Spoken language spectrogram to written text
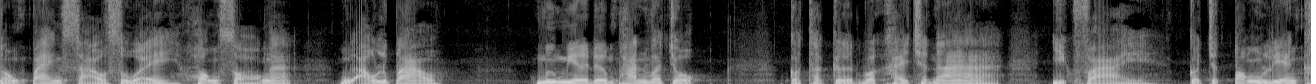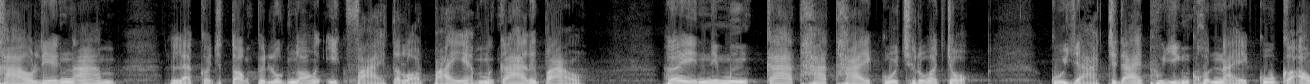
น้องแป้งสาวสวย ห้องสองอะ มึงเอาหรือเปล่า มึงมีอะไรเดิมพันว่าจก ก็ถ้าเกิดว่าใครชนะ อีกฝ่ายก็จะต้องเลี้ยงข้าวเลี้ยงน้ำและก็จะต้องเป็นลูกน้องอีกฝ่ายตลอดไปอะมึงกล้าหรือเปล่า เฮ้ย นี่มึงกล้าท้าทายกูเฉลว่าจก กูอยากจะได้ผู้หญิงคนไหน กูก็เอา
